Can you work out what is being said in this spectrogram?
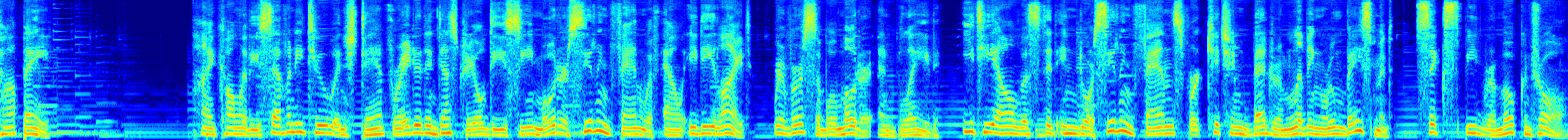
Top 8 Hykolity 72-inch damp-rated industrial DC motor ceiling fan with LED light, reversible motor and blade, ETL listed indoor ceiling fans for kitchen bedroom living room basement, 6-speed remote control.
